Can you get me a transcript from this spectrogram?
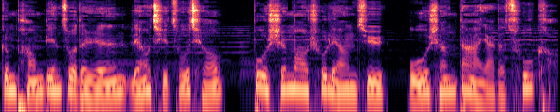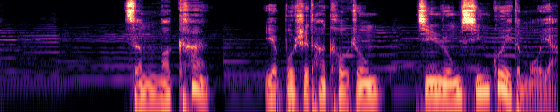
跟旁边坐的人聊起足球，不时冒出两句无伤大雅的粗口。怎么看，也不是他口中金融新贵的模样。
